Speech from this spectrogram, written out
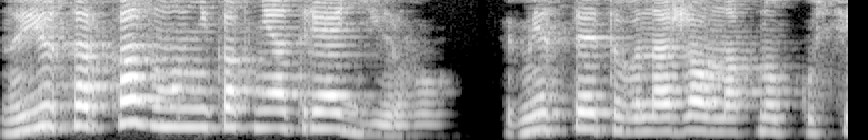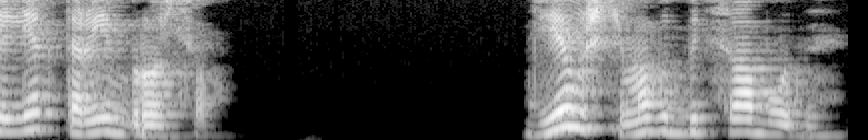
На ее сарказм он никак не отреагировал. Вместо этого нажал на кнопку селектора и бросил. Девушки могут быть свободны.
